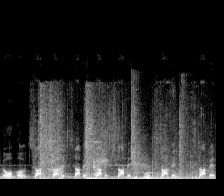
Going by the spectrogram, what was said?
nope, oh, stop, stop it, stop it, stop it, stop it, you fool, stop it, stop it.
